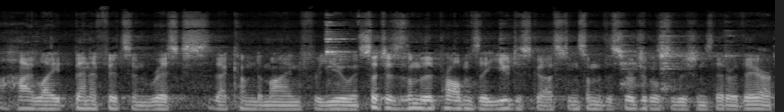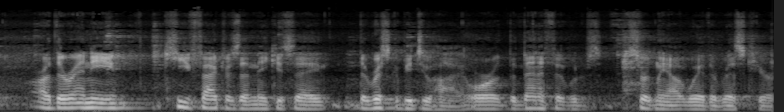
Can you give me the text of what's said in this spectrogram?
highlight benefits and risks that come to mind for you, such as some of the problems that you discussed and some of the surgical solutions that are there. Are there any key factors that make you say the risk would be too high or the benefit would certainly outweigh the risk here?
